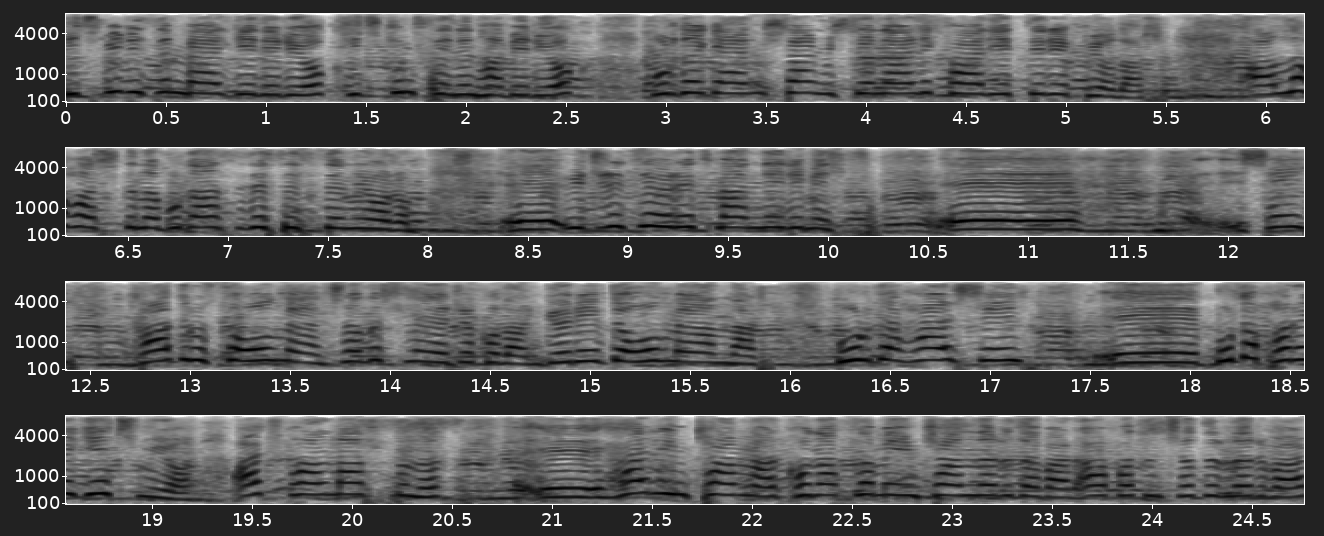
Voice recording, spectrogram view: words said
Hiçbir izin belgeleri yok. Hiç kimsenin haberi yok. Burada gelmişler misyonerlik faaliyetleri yapıyorlar. Allah aşkına buradan size sesleniyorum. Ee, ücretli öğretmenlerimiz, ee, şey kadrosu olmayan, çalışmayacak olan, görevde olmayanlar. Burada her şey, ee, burada para geçmiyor. Aç kalmazsınız. Ee, her imkan var. Konaklama imkanları da var. AFAD'ın çadırları var.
